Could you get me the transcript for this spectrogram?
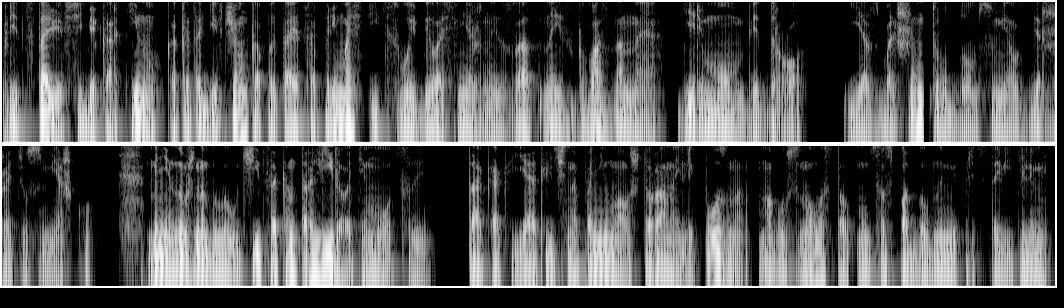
Представив себе картину, как эта девчонка пытается примостить свой белоснежный зад на изгвазданное дерьмом ведро, я с большим трудом сумел сдержать усмешку. Мне нужно было учиться контролировать эмоции, так как я отлично понимал, что рано или поздно могу снова столкнуться с подобными представителями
